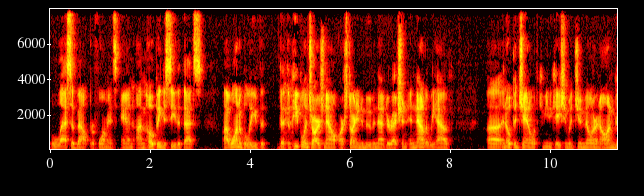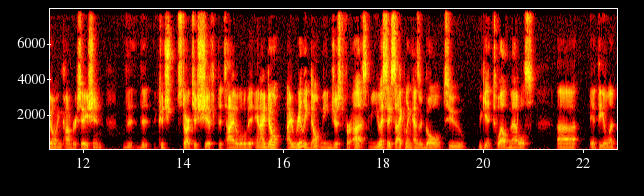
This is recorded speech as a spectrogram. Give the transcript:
less about performance, and I'm hoping to see that that's. I want to believe that that the people in charge now are starting to move in that direction, and now that we have uh, an open channel of communication with Jim Miller, an ongoing conversation that, could start to shift the tide a little bit. And I don't, I really don't mean just for us. I mean, USA Cycling has a goal to get 12 medals uh, at the Olymp-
